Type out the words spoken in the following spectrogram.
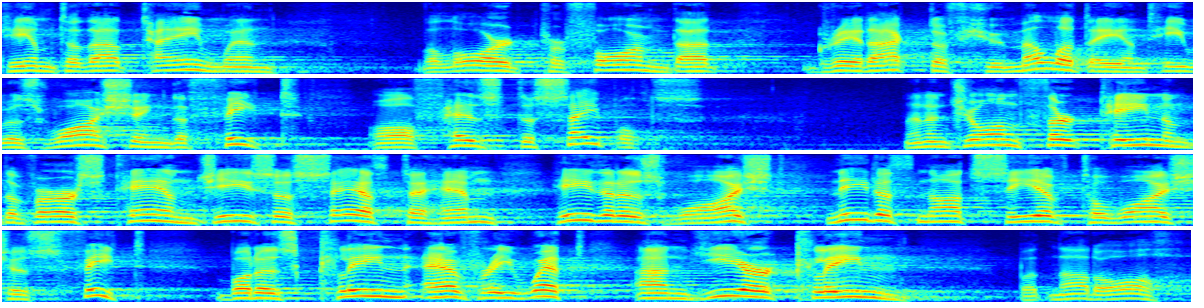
came to that time when the Lord performed that great act of humility and he was washing the feet of his disciples. And in John 13 and the verse 10, Jesus saith to him, He that is washed needeth not save to wash his feet, but is clean every whit, and ye are clean, but not all.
